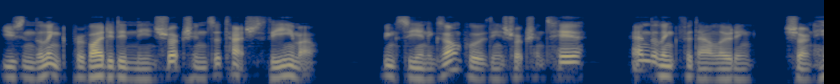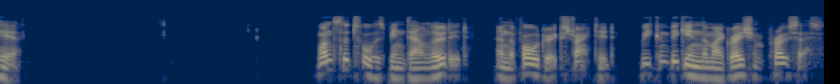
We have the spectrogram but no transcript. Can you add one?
using the link provided in the instructions attached to the email. We can see an example of the instructions here and the link for downloading shown here. Once the tool has been downloaded and the folder extracted, we can begin the migration process.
